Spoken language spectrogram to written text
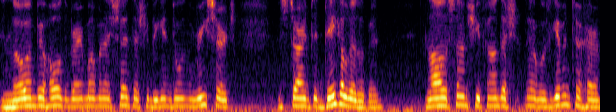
And lo and behold, the very moment I said that, she began doing research and starting to dig a little bit. And all of a sudden, she found that, she, that was given to her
